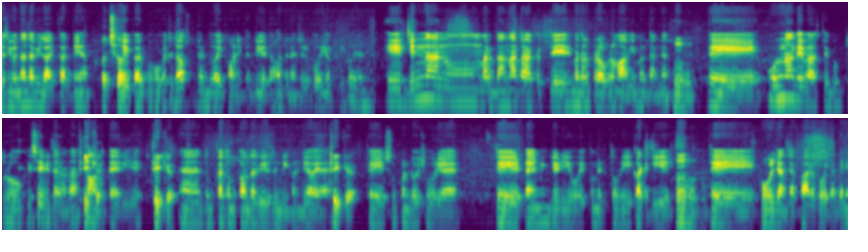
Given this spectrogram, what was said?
ਅਸੀਂ ਉਹਨਾਂ ਦਾ ਵੀ ਇਲਾਜ ਕਰਦੇ ਹਾਂ। ਅੱਛਾ। ਜੇਕਰ ਕੋਈ ਹੋਵੇ ਤਾਂ 10 ਦਿਨ ਦਵਾਈ ਖਾਣੀ ਪੈਂਦੀ ਹੈ ਤਾਂ ਦਿਨਾਂ ਚ ਲਕੋਰੀਆ ਠੀਕ ਹੋ ਜਾਂਦੀ। ਇਹ ਜਿਨ੍ਹਾਂ ਨੂੰ ਮਰਦਾਨਾ ਤਾਕਤ ਤੇ ਮਤਲਬ ਪ੍ਰੋਬਲਮ ਆ ਗਈ ਮਰਦਾਨਾ ਤੇ ਉਹਨਾਂ ਦੇ ਵਾਸਤੇ ਗੁਪਤ ਰੋਗ ਕਿਸੇ ਵੀ ਤਰ੍ਹਾਂ ਦਾ। ਘਾਤ ਪੈ ਰਹੀ ਹੈ। ਠੀਕ ਹੈ। ਦੁਮਕਾ ਤੁਮਕਾ ਦਾ ਵੀਰਜ ਨਿਕਲ ਰਿਹਾ ਹੋਇਆ ਹੈ। ਠੀਕ ਹੈ। ਤੇ ਸੁਪਨਦੋਸ਼ ਹੋ ਰਿਹਾ ਹੈ। ਤੇ ਟਾਈਮਿੰਗ ਜਿਹੜੀ ਉਹ 1 ਮਿੰਟ ਤੋਂ ਵੀ ਘਟ ਗਈ ਹੈ। ਤੇ ਕੋਲ ਜਾਂਦਿਆਂ ਫਾਰਗ ਹੋ ਜਾਂਦੇ ਨੇ।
